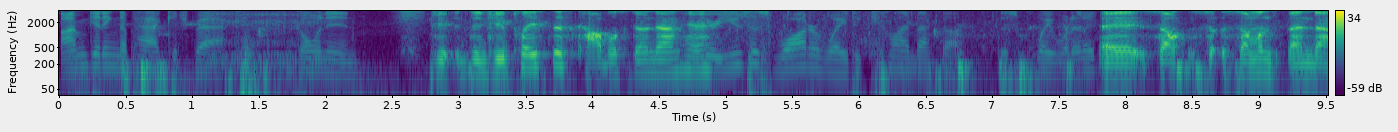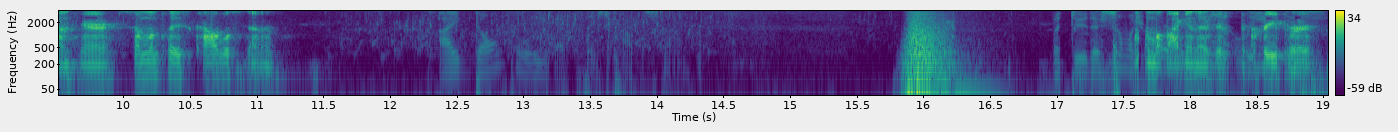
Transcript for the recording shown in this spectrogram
I'm getting the package back. I'm going in. Did you, did you place this cobblestone down Here, here? use this waterway to climb back up. This wait, what did I do? Hey, so, so someone's been down here. Someone placed cobblestone. I don't believe I placed cobblestone. But dude, there's so much I'm lagging, there's a creeper. this.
